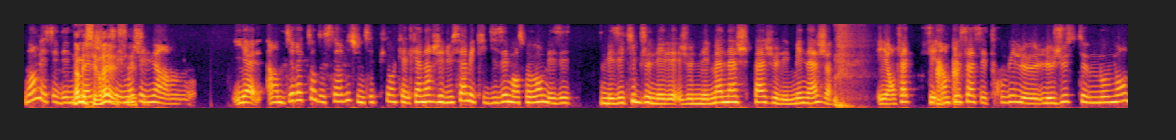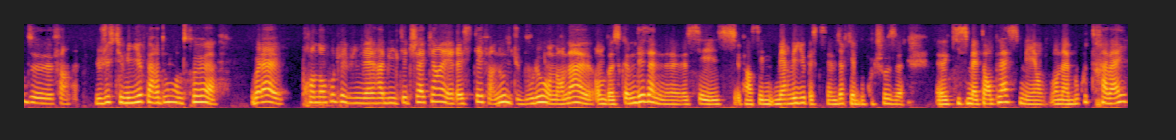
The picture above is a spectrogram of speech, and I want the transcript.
Non, mais c'est des nouvelles non, mais c'est Vrai, et moi, j'ai lu un. Il y a un directeur de service, je ne sais plus dans quel canard j'ai lu ça, mais qui disait Moi, en ce moment, mes, mes équipes, je ne, les... je ne les manage pas, je les ménage. et en fait, c'est un peu ça, c'est trouver le, le, juste moment de. Enfin, le juste milieu, pardon, entre. Euh, voilà, prendre en compte les vulnérabilités de chacun et rester. Enfin, nous, du boulot, on en a, on bosse comme des ânes. Euh, c'est, enfin, c'est merveilleux parce que ça veut dire qu'il y a beaucoup de choses euh, qui se mettent en place, mais on a beaucoup de travail.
